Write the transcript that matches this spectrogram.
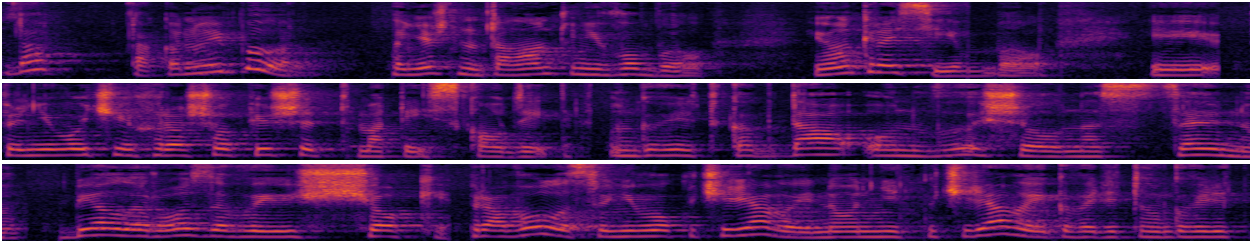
Да, так оно и было. Конечно, талант у него был. И он красив был. И про него очень хорошо пишет Матей Скаудзейт. Он говорит, когда он вышел на сцену, бело-розовые щеки. Про волосы у него кучерявые, но он не кучерявый, говорит, он говорит,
